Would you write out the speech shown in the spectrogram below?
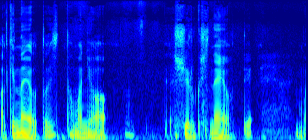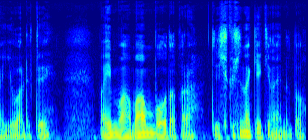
開けなよとたまには収録しなよって、まあ、言われて、まあ、今はマンボウだから自粛しなきゃいけないんだと。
